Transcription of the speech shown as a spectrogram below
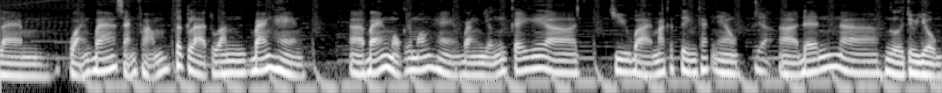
làm quảng bá sản phẩm tức là tụi anh bán hàng à, bán một cái món hàng bằng những cái à, chiêu bài marketing khác nhau Dạ. à, đến à, người tiêu dùng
